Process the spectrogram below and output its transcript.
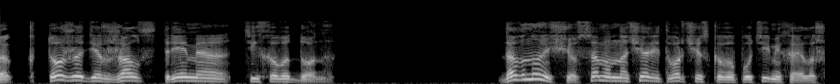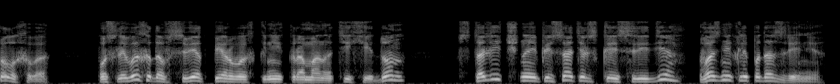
Так кто же держал стремя Тихого Дона? Давно еще, в самом начале творческого пути Михаила Шолохова, после выхода в свет первых книг романа «Тихий Дон», в столичной писательской среде возникли подозрения.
